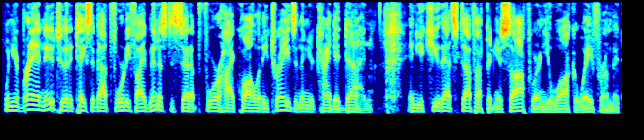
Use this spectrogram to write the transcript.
When you're brand new to it, it takes about 45 minutes to set up four high quality trades, and then you're kind of done. And you queue that stuff up in your software, and you walk away from it.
